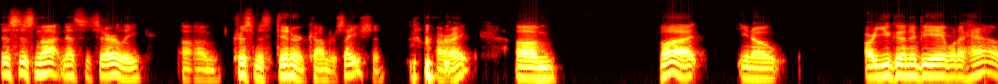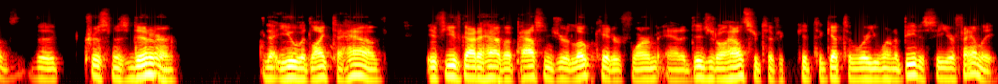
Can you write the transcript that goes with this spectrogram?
this is not necessarily um, Christmas dinner conversation. all right. Um, but, you know, are you going to be able to have the Christmas dinner that you would like to have if you've got to have a passenger locator form and a digital health certificate to get to where you want to be to see your family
